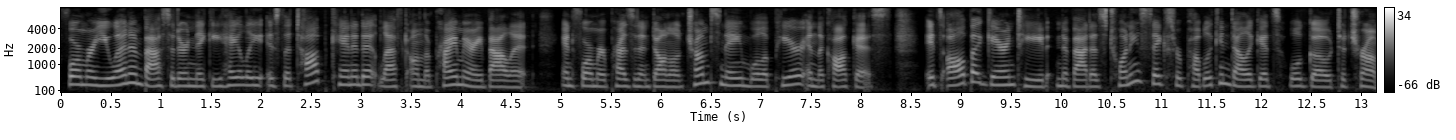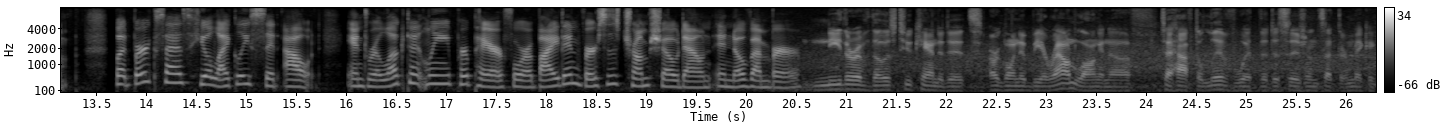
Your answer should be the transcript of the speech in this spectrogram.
Former UN Ambassador Nikki Haley is the top candidate left on the primary ballot, and former President Donald Trump's name will appear in the caucus. It's all but guaranteed Nevada's 26 Republican delegates will go to Trump. But Burke says he'll likely sit out and reluctantly prepare for a Biden versus Trump showdown in November. Neither of those two candidates are going to be around long enough to have to live with the decisions that they're making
